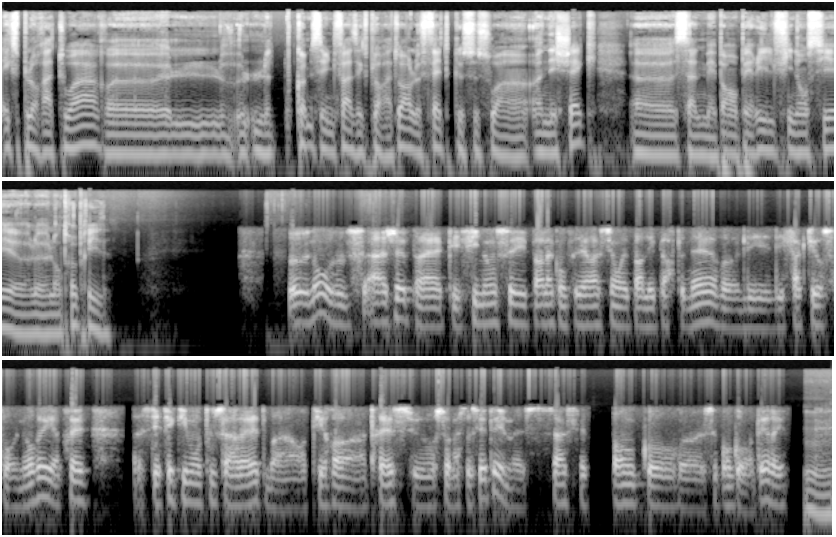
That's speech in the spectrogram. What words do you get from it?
exploratoire. Euh, comme c'est une phase exploratoire, le fait que ce soit un, échec, ça ne met pas en péril financier l'entreprise. Euh, non, AGEP a été financé par la Confédération et par les partenaires. Euh, les, factures sont honorées. Après, euh, si effectivement tout s'arrête, ben, on tirera un trait sur, sur la société. Mais ça, c'est pas encore, c'est pas encore enterré. Mmh.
